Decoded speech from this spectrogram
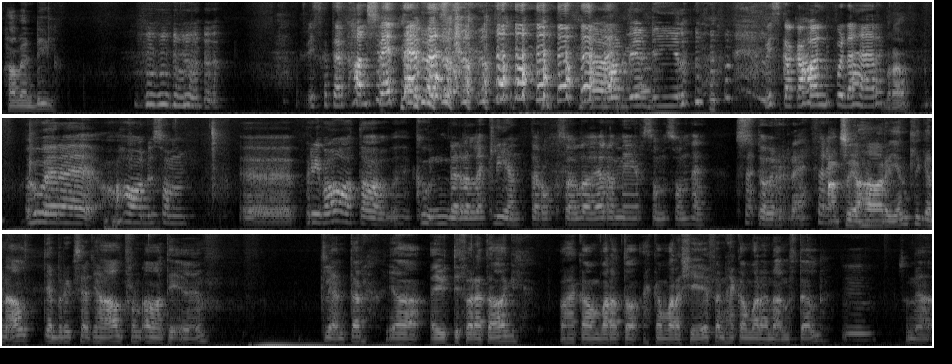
Har vi en deal? Vi ska torka handsvetten först. Där hade vi en deal. Vi skakar hand på det här. Bra. Hur är det, har du som eh, privata kunder eller klienter också eller är det mer som sån här större? För Alltså jag har egentligen allt, jag brukar säga att jag har allt från A till Ö. Klienter. Jag är ute i företag och här kan vara, to- här kan vara chefen, här kan vara en anställd Mm. som jag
